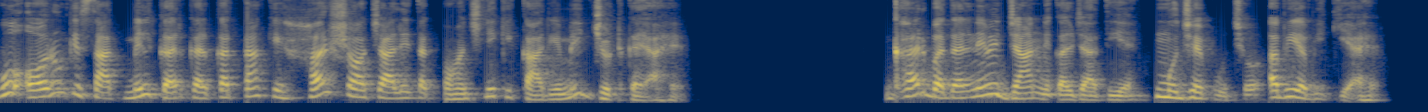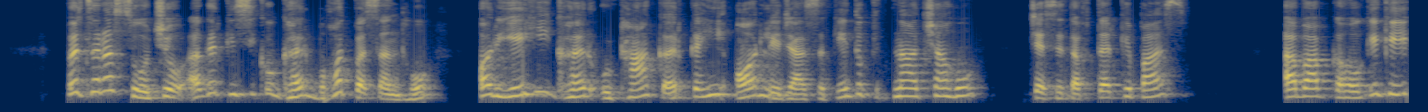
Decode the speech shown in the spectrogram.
वो औरों के साथ मिलकर कलकत्ता के हर शौचालय तक पहुँचने के कार्य में जुट गया है। घर बदलने में जान निकल जाती है। मुझे पूछो अभी अभी किया है। पर जरा सोचो, अगर किसी को घर बहुत पसंद हो और यही घर उठाकर कहीं और ले जा सके तो कितना अच्छा हो? जैसे दफ्तर के पास। अब आप कहोगे कि ये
